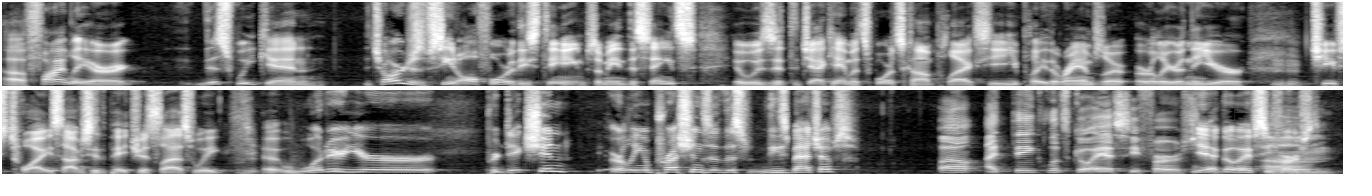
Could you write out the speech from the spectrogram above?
Uh, finally, Eric, this weekend the Chargers have seen all four of these teams. I mean, the Saints, it was at the Jack Hammett Sports Complex. You, you play the Rams earlier in the year, mm-hmm. Chiefs twice, obviously the Patriots last week. Mm-hmm. Uh, what are your prediction, early impressions of this these matchups? Well, I think let's go AFC first. Yeah, go AFC um, first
